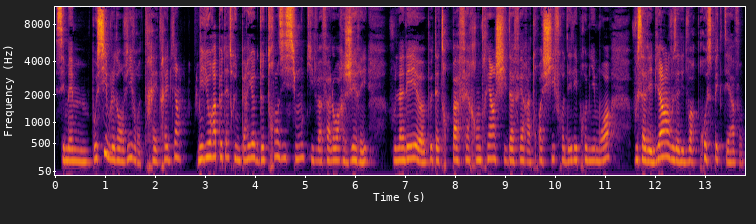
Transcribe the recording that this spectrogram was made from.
C'est même possible d'en vivre très très bien. Mais il y aura peut-être une période de transition qu'il va falloir gérer. Vous n'allez euh, peut-être pas faire rentrer un chiffre d'affaires à trois chiffres dès les premiers mois. Vous savez bien, vous allez devoir prospecter avant.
